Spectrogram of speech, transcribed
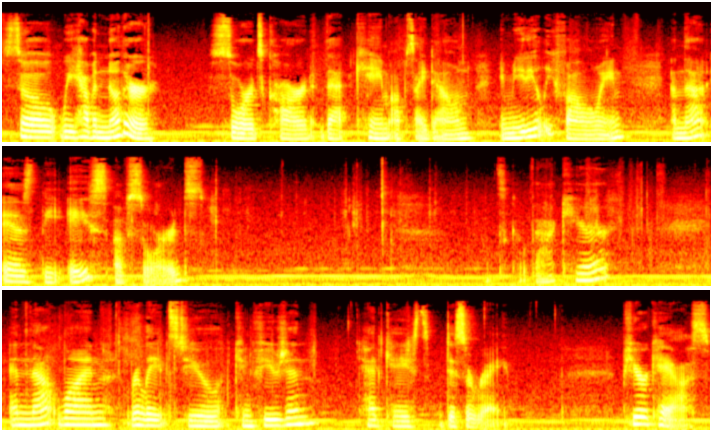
So, we have another swords card that came upside down immediately following, and that is the Ace of Swords. Let's go back here. And that one relates to confusion, head case, disarray. Pure chaos.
